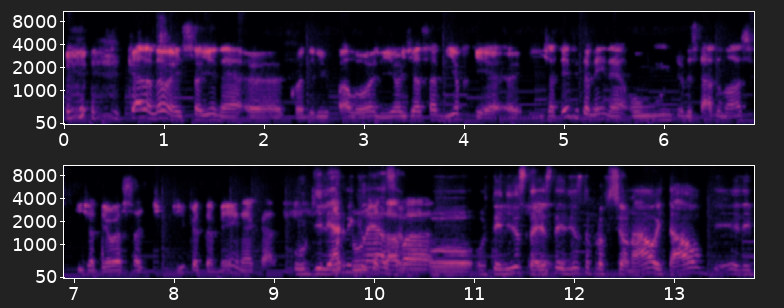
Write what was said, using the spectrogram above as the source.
Cara, não, é isso aí, né? Uh, quando ele falou ali, eu já sabia, porque uh, já teve também, né, um entrevistado nosso que já deu essa dica também, né, cara? O Guilherme Klesa, tava... o, o tenista, ex-tenista profissional e tal, ele,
